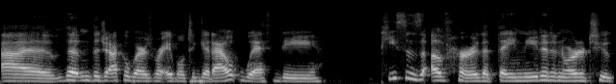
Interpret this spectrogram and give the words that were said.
uh, the the jackalweres were able to get out with the pieces of her that they needed in order to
